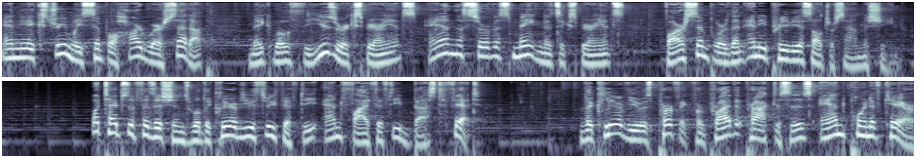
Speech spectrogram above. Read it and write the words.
and the extremely simple hardware setup make both the user experience and the service maintenance experience far simpler than any previous ultrasound machine. What types of physicians will the ClearVue 350 and 550 best fit? The ClearVue is perfect for private practices and point of care,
